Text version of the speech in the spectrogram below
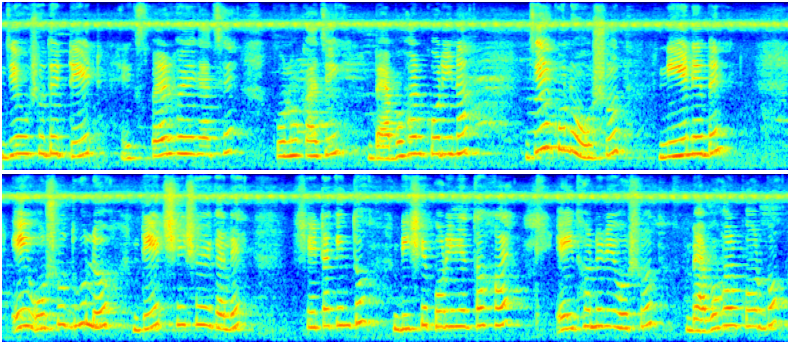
যে ওষুধের ডেট এক্সপায়ার হয়ে গেছে, কোনো কাজেই ব্যবহার করি না। যে কোনো ওষুধ নিয়ে নেবেন। এই ওষুধগুলো ডেট শেষ হয়ে গেলে সেটা কিন্তু বিষে পরিণত হয়। এই ধরনেরই ওষুধ ব্যবহার করব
